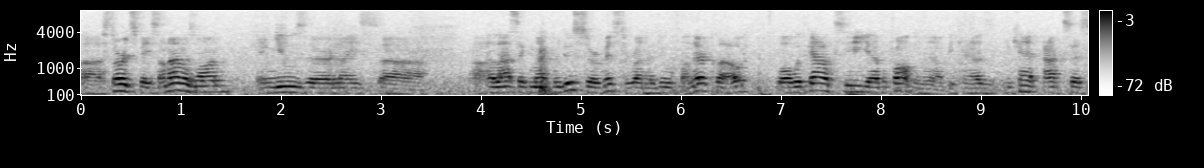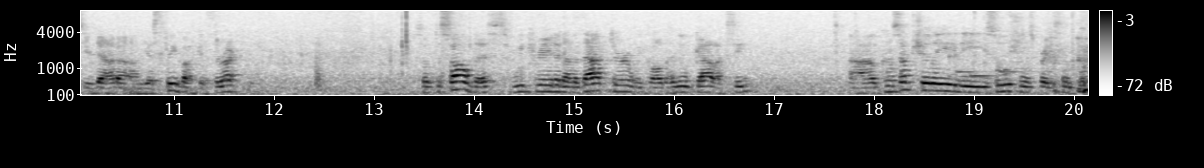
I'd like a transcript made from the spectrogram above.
uh, storage space on Amazon and use their nice uh, uh, Elastic MapReduce service to run Hadoop on their cloud. Well, with Galaxy, you have a problem now because you can't access your data on the S3 buckets directly. So to solve this, we created an adapter we called Hadoop Galaxy. Uh, conceptually, the solution is pretty simple.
